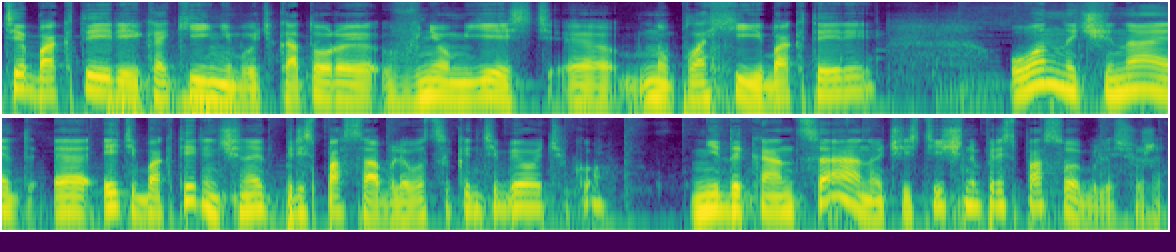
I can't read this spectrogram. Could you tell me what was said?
те бактерии какие-нибудь, которые в нем есть, э, ну, плохие бактерии, он начинает, э, эти бактерии начинают приспосабливаться к антибиотику. Не до конца, но частично приспособились уже.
